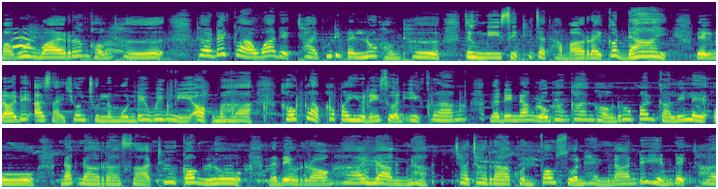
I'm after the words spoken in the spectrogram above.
มาวุ่นวายเรื่องของเธอ เธอได้กล่าวว่าเด็กชายผู้ที่เป็นลูกของเธอ จึงมีสิทธิ์ที่จะทำอะไรก็ได้ เด็กน้อยได้อาศัยช่วงชุนลมุนได้วิ่งหนีออกมา เขากลับเข้าไปอยู่ในสวนอีกครั้ง และได้นั่งลงข้างๆ ของรูปปั้นกาลิเลโอ นักดาราศาสตร์ชื่อก้องโลก และได้ร้องไห้อย่างหนัก ชายชาราคนเฝ้าสวนแห่งนั้นได้เห็นเด็กชาย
